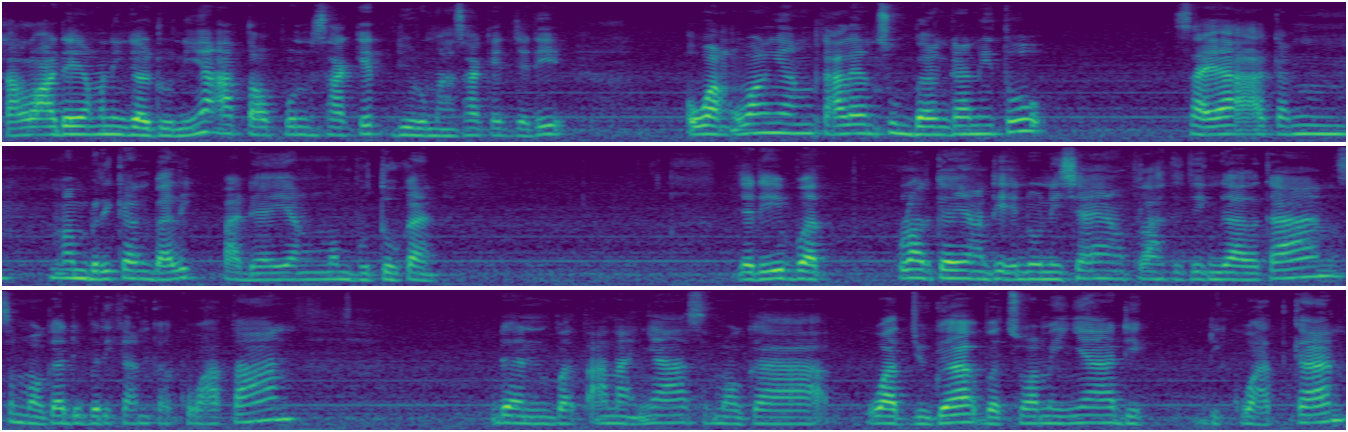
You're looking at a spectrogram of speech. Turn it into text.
Kalau ada yang meninggal dunia ataupun sakit di rumah sakit. Jadi uang-uang yang kalian sumbangkan itu saya akan memberikan balik pada yang membutuhkan. Jadi buat keluarga yang di Indonesia yang telah ditinggalkan, semoga diberikan kekuatan. Dan buat anaknya semoga kuat juga. Buat suaminya di, dikuatkan.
